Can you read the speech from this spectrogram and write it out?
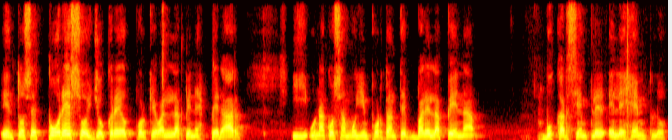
Entonces, por eso yo creo, porque vale la pena esperar. Y una cosa muy importante, vale la pena buscar siempre el ejemplo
